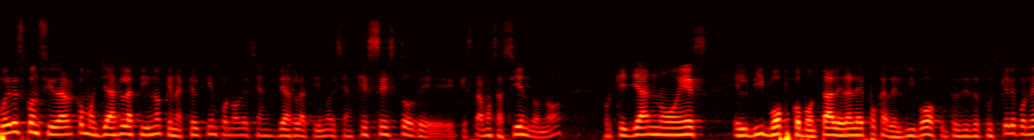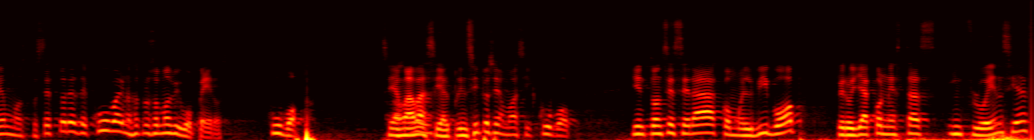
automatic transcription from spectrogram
puedes considerar como jazz latino, que en aquel tiempo no le decían jazz latino, decían, ¿qué es esto de que estamos haciendo, no? Porque ya no es el bebop como tal, era la época del bebop. Entonces dice, pues, ¿qué le ponemos? Pues esto eres de Cuba y nosotros somos beboperos. Cubop. Se llamaba así, al principio se llamaba así Cubop. Y entonces era como el bebop, pero ya con estas influencias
